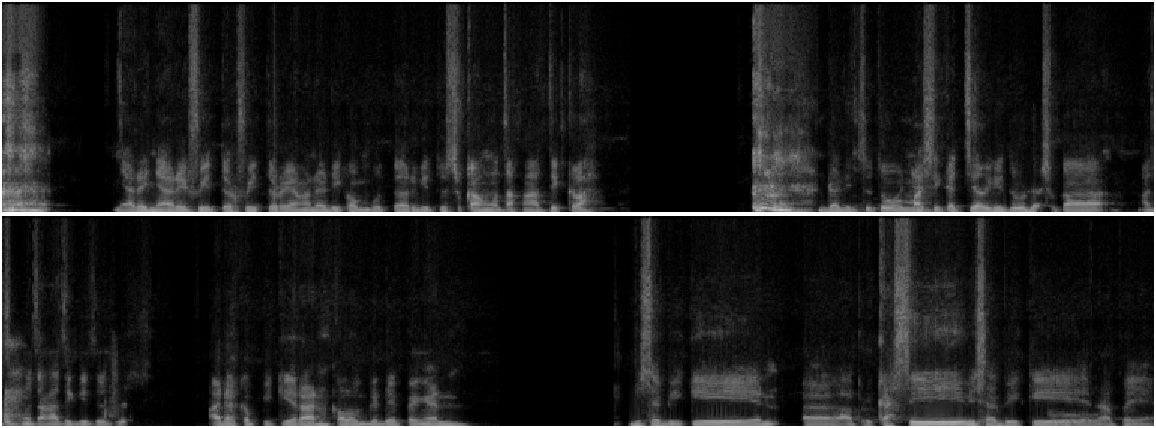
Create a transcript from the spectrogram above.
nyari-nyari fitur-fitur yang ada di komputer gitu. Suka ngutak-ngatik lah. Dan itu tuh masih kecil gitu udah suka ngatik-ngatik gitu. Terus ada kepikiran kalau gede pengen bisa bikin eh, aplikasi bisa bikin Oh. apa ya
